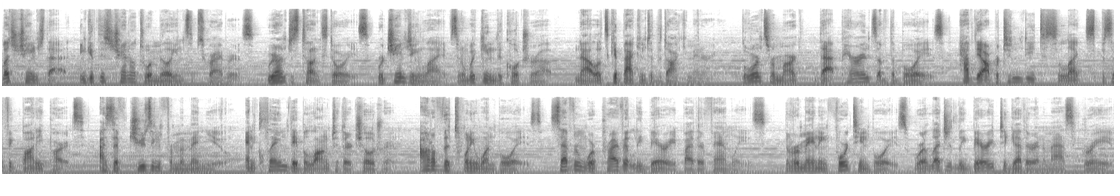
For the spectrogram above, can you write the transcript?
Let's change that and get this channel to a million subscribers. We aren't just telling stories, we're changing lives and waking the culture up. Now let's get back into the documentary. Lawrence remarked that parents of the boys have the opportunity to select specific body parts as if choosing from a menu and claim they belong to their children. Out of the 21 boys, 7 were privately buried by their families. The remaining 14 boys were allegedly buried together in a mass grave,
